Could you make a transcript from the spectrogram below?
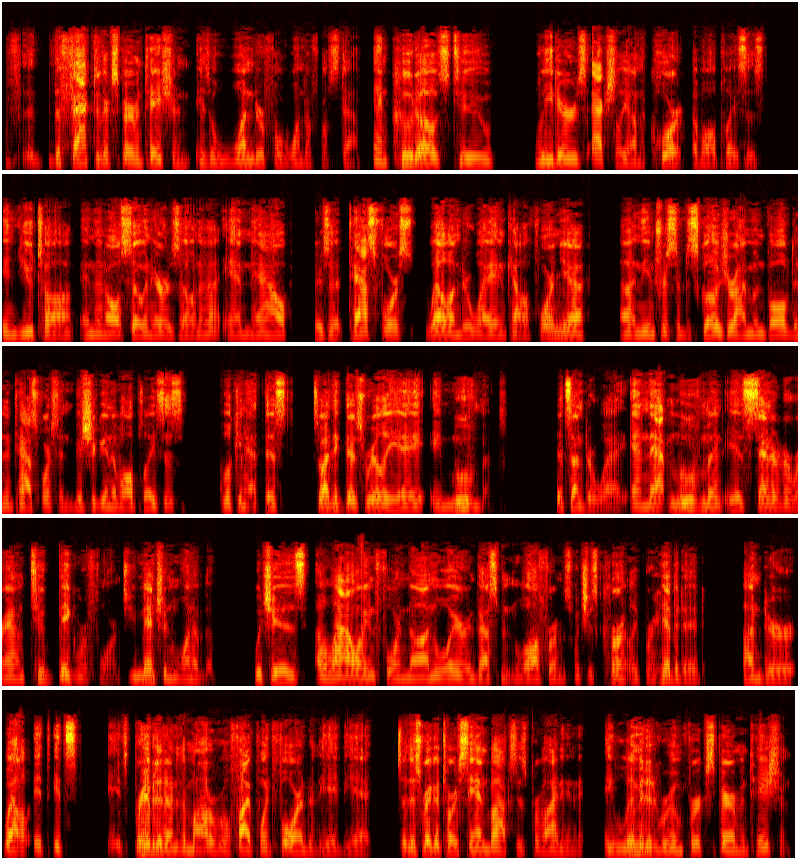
the fact of experimentation is a wonderful, wonderful step. And kudos to leaders actually on the court of all places in Utah and then also in Arizona. And now there's a task force well underway in California. Uh, in the interest of disclosure, I'm involved in a task force in Michigan of all places looking at this. So I think there's really a, a movement that's underway. And that movement is centered around two big reforms. You mentioned one of them, which is allowing for non lawyer investment in law firms, which is currently prohibited under, well, it, it's it's prohibited under the model rule 5.4 under the ABA. So this regulatory sandbox is providing a limited room for experimentation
